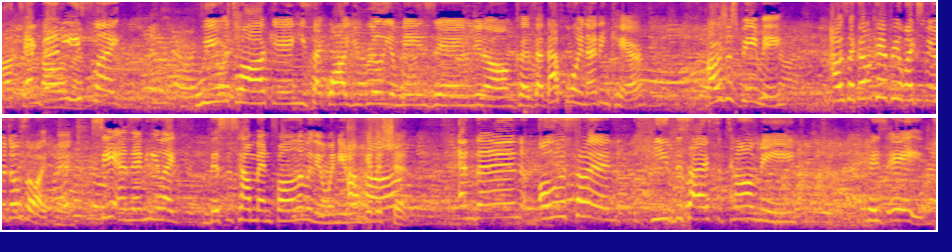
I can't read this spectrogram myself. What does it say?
I'll take and then all of he's them. like, we were talking. He's like, wow, you're really amazing, you know, because at that point I didn't care. I was just being me. I was like, I don't care if he likes me or doesn't like me. See, and then he like, this is how men fall in love with you when you don't give a Uh-huh. shit. And then all of a sudden, he decides to tell me his age.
